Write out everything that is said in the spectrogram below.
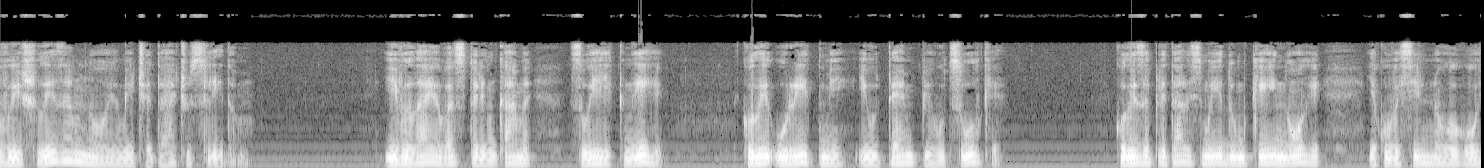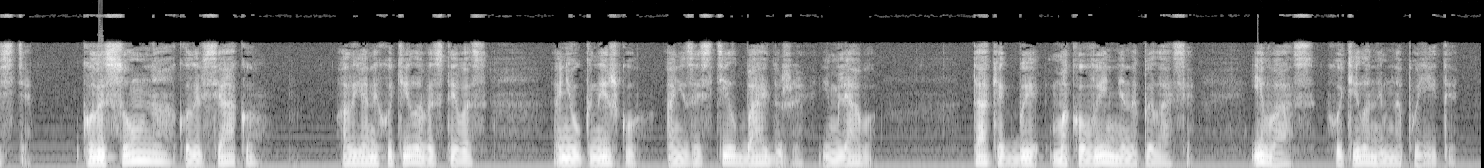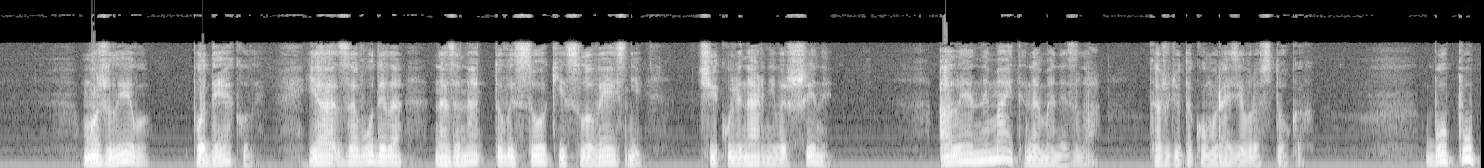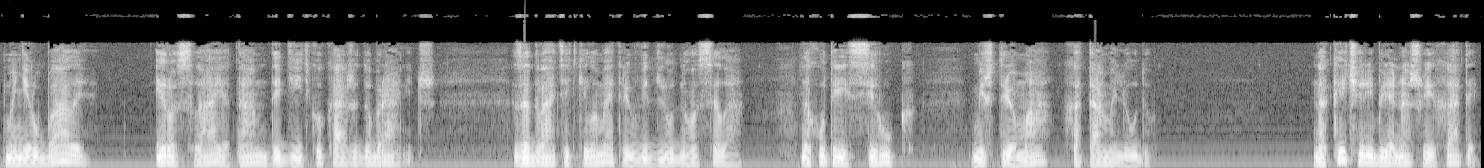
ви йшли за мною, мій читачу, слідом. І вела я вас сторінками своєї книги, коли у ритмі і у темпі гуцулки, коли заплітались мої думки і ноги, як у весільного гостя, коли сумно, коли всяко, але я не хотіла вести вас ані у книжку, ані за стіл байдуже і мляво, так якби маковиння напилася, і вас хотіла ним напоїти. Можливо, подеколи я заводила на занадто високі словесні чи кулінарні вершини, але не майте на мене зла, кажуть у такому разі в ростоках. Бо пуп мені рубали, і росла я там, де дідько каже добраніч, за 20 кілометрів від людного села, на хуторі Сірук, між трьома хатами люду. На кичері біля нашої хати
